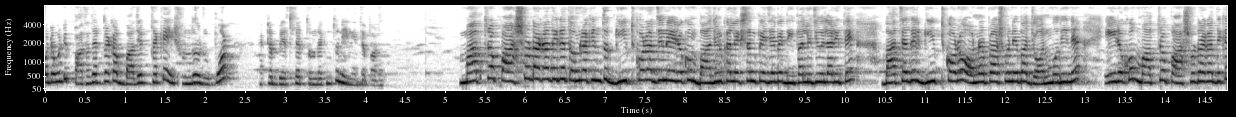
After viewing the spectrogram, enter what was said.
মোটামুটি পাঁচ হাজার টাকা বাজেট থাকে এই সুন্দর রূপোর একটা ব্রেসলেট তোমরা কিন্তু নিয়ে নিতে পারো। মাত্র পাঁচশো টাকা থেকে তোমরা কিন্তু গিফট করার জন্য এরকম বাজুর কালেকশন পেয়ে যাবে দীপালি জুয়েলারিতে বাচ্চাদের গিফট করো অন্নপ্রাশনে বা জন্মদিনে। এইরকম মাত্র পাঁচশো টাকা থেকে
